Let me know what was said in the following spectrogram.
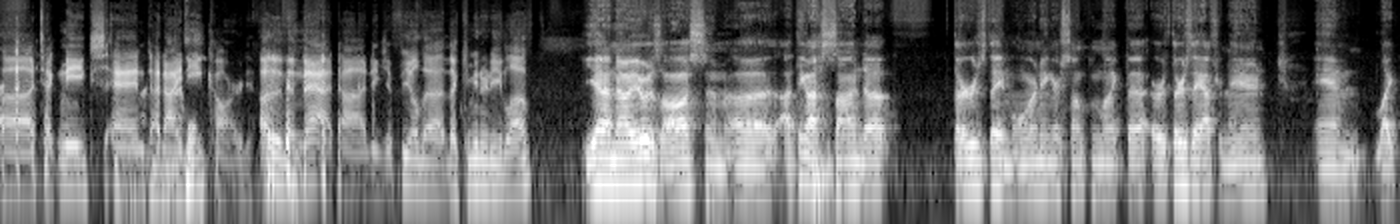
uh, techniques, and an ID card. Other than that, uh, did you feel the the community love? Yeah, no, it was awesome. Uh, I think I signed up Thursday morning or something like that, or Thursday afternoon, and like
